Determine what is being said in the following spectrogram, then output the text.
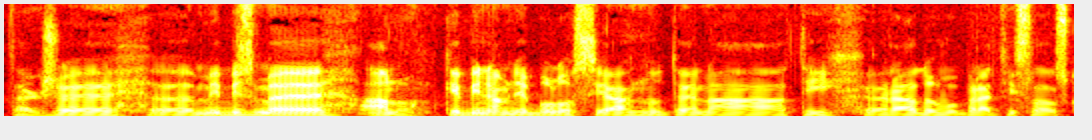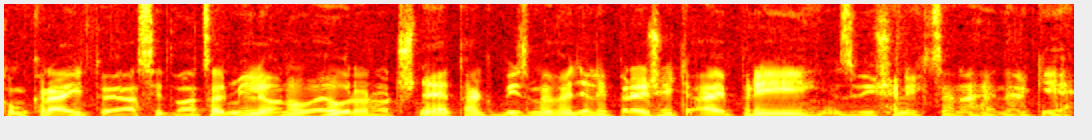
Takže e, my by sme, áno, keby nám nebolo siahnuté na tých rádov vo Bratislavskom kraji, to je asi 20 miliónov eur ročne, tak by sme vedeli prežiť aj pri zvýšených cenách energie.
